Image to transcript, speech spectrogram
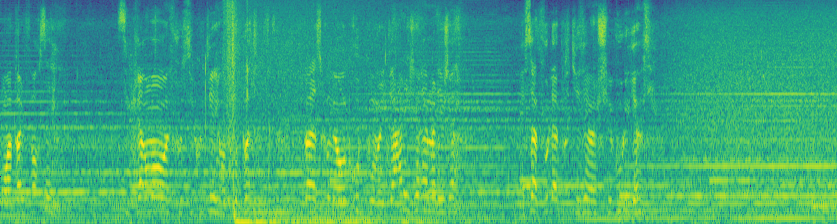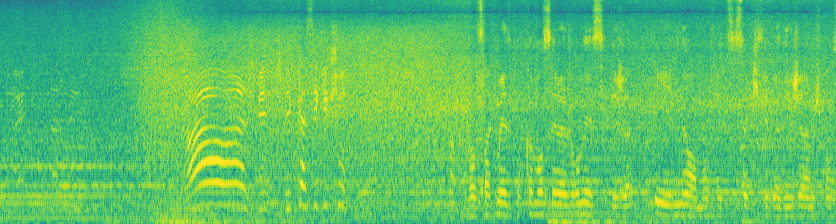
on va pas le forcer. C'est clairement, il faut s'écouter entre potes. C'est pas parce qu'on est en groupe qu'on va dire allez Jérém, allez Jérém. Et ça, faut l'appliquer euh, chez vous les gars aussi. Ah je vais, je vais casser quelque chose 25 mètres pour commencer la journée, c'est déjà énorme en fait. C'est ça qui fait bader Jérém, je pense.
